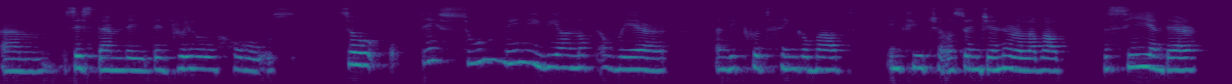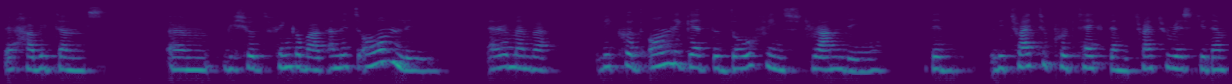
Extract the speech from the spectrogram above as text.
um, system. They they drill holes. So there's so many we are not aware, and we could think about in future also in general about the sea and their their habitants um, we should think about. And it's only, I remember, we could only get the dolphins stranding. They, we tried to protect them, we tried to rescue them,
